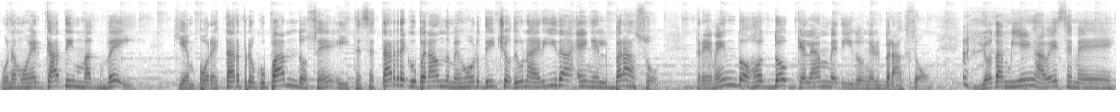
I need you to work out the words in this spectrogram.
una mujer Katy McVeigh, quien por estar preocupándose y se está recuperando, mejor dicho, de una herida en el brazo. Tremendo hot dog que le han metido en el brazo. Yo también a veces me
